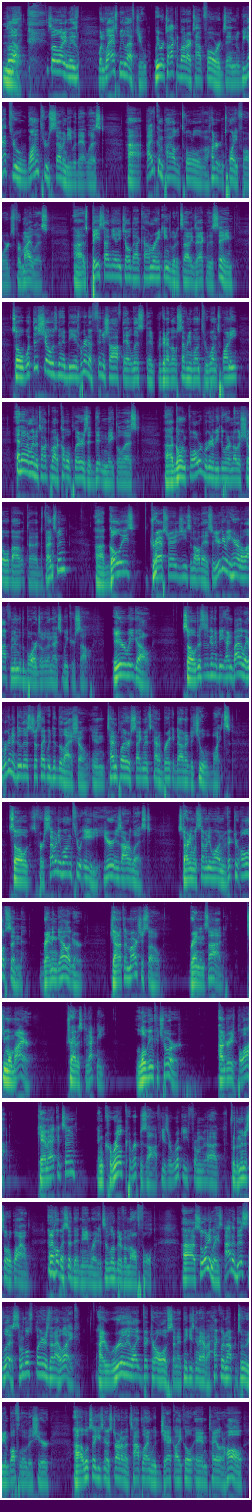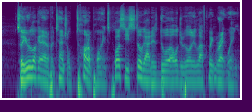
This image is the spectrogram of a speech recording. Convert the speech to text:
no. So, so, anyways, when last we left you, we were talking about our top forwards, and we got through one through 70 with that list. Uh, I've compiled a total of 120 forwards for my list. Uh, it's based on the NHL.com rankings, but it's not exactly the same. So, what this show is going to be is we're going to finish off that list that we're going to go 71 through 120. And then I'm going to talk about a couple players that didn't make the list. Uh, going forward, we're going to be doing another show about uh, defensemen, uh, goalies, draft strategies, and all that. So you're going to be hearing a lot from Into the Boards over the next week or so. Here we go. So this is going to be, and by the way, we're going to do this just like we did the last show in 10 player segments, kind of break it down into chewable bites. So for 71 through 80, here is our list. Starting with 71, Victor Olofsson, Brandon Gallagher, Jonathan Marchessault, Brandon Saad, Timo Meier, Travis Konecny, Logan Couture, Ondrej Palat, Cam Atkinson, and Kirill Kaprizov. He's a rookie from uh, for the Minnesota Wild. And I hope I said that name right. It's a little bit of a mouthful. Uh, so, anyways, out of this list, some of those players that I like, I really like Victor Olofsson. I think he's going to have a heck of an opportunity in Buffalo this year. Uh, looks like he's going to start on the top line with Jack Eichel and Taylor Hall. So you're looking at a potential ton of points. Plus, he's still got his dual eligibility left wing, right wing.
